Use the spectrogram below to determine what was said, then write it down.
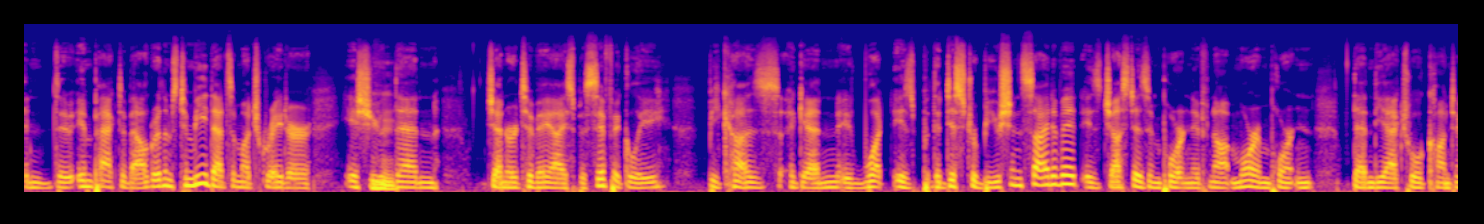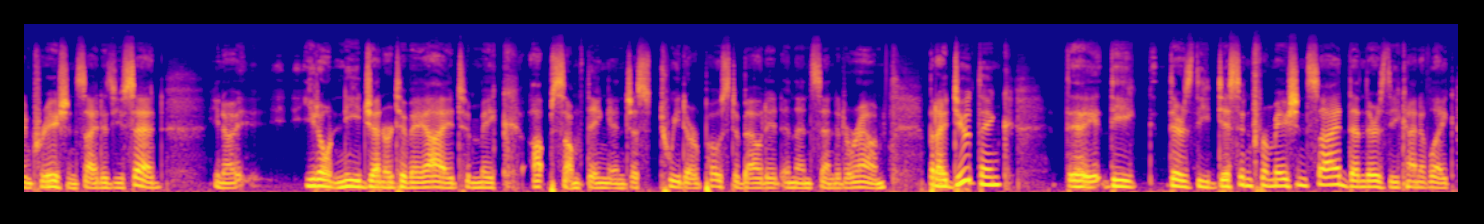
and the impact of algorithms. To me, that's a much greater issue than generative AI specifically, because again, it, what is the distribution side of it is just as important, if not more important, than the actual content creation side. As you said, you know, you don't need generative AI to make up something and just tweet or post about it and then send it around. But I do think the the there's the disinformation side, then there's the kind of like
